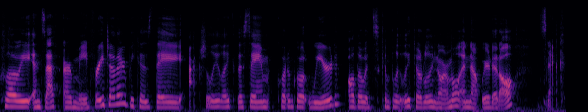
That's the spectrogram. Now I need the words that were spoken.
Chloe and Seth are made for each other because they actually like the same quote unquote weird, although it's completely totally normal and not weird at all. Snack.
